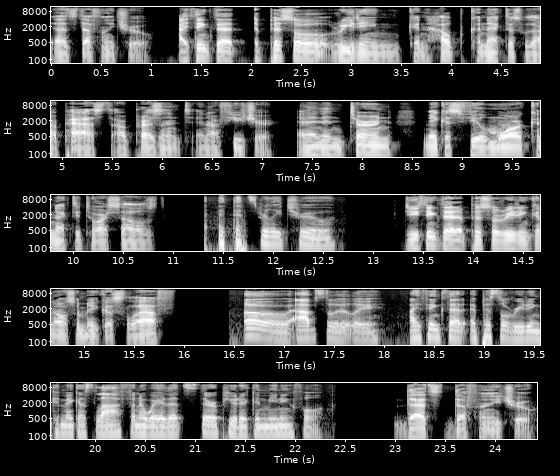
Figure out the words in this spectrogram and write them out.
That's definitely true. I think that epistle reading can help connect us with our past, our present, and our future, and in turn make us feel more connected to ourselves. That's really true. Do you think that epistle reading can also make us laugh? Oh, absolutely. I think that epistle reading can make us laugh in a way that's therapeutic and meaningful. That's definitely true.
